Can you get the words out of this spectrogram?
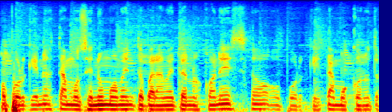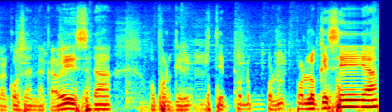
o porque no estamos en un momento para meternos con eso, o porque estamos con otra cosa en la cabeza, o porque, ¿viste? Por, por, lo que sea,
